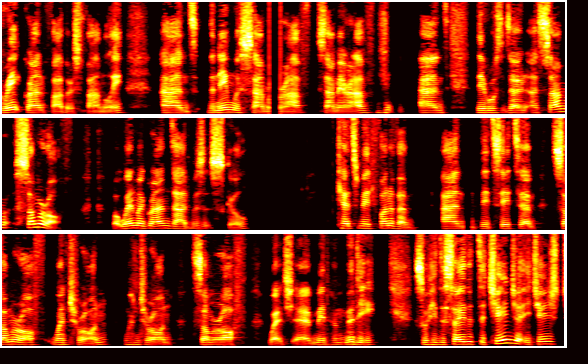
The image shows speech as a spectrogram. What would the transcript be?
great grandfather's family, and the name was Samarav, Samarav, and they wrote it down as Sam- Summeroff. But when my granddad was at school, kids made fun of him and they'd say to him, summer off, winter on, winter on, summer off, which uh, made him moody. So he decided to change it. He changed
